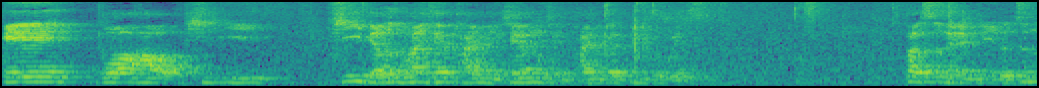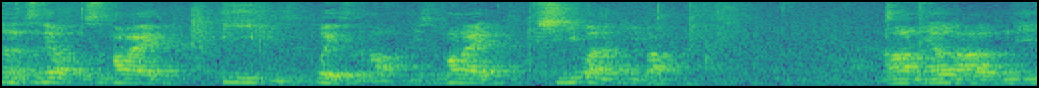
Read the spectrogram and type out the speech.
A 括号 P 一，T 表示它现在排名，现在目前排名在第一个位置。但是呢，你的真正的资料不是放在第一笔位置哈，你是放在 P 万的地方，然后你要拿的东西，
